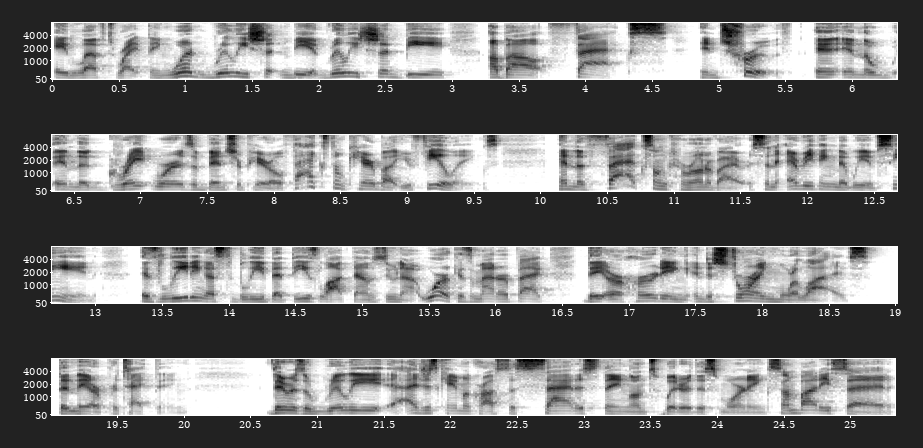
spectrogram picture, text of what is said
a left right thing, where it really shouldn't be. It really should be about facts and truth. In, in, the in the great words of Ben Shapiro, facts don't care about your feelings. And the facts on coronavirus and everything that we have seen is leading us to believe that these lockdowns do not work. As a matter of fact, they are hurting and destroying more lives than they are protecting there was a really I just came across the saddest thing on Twitter this morning. Somebody said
